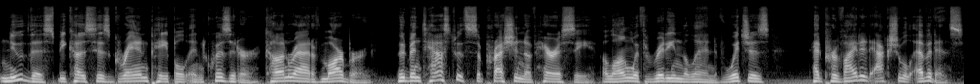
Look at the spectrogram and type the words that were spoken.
knew this because his grand papal inquisitor, Conrad of Marburg, who'd been tasked with suppression of heresy along with ridding the land of witches, had provided actual evidence.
